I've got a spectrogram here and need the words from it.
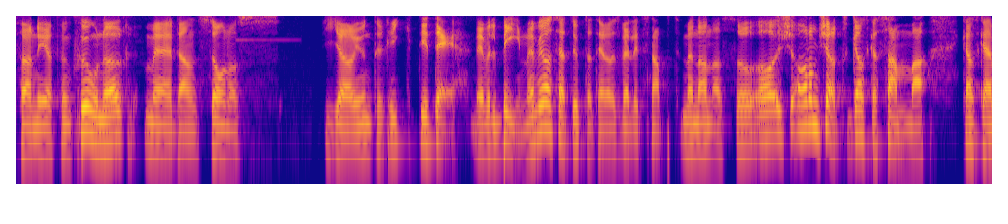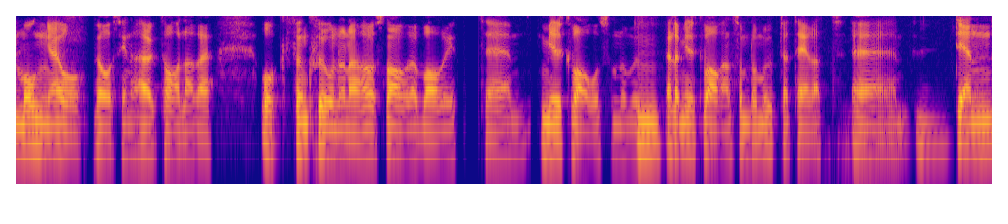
för nya funktioner medan Sonos gör ju inte riktigt det. Det är väl Beamen vi har sett uppdaterades väldigt snabbt men annars så har- de kört ganska samma ganska många år på sina högtalare och funktionerna har snarare varit eh, mjukvaror som de, Mm. eller mjukvaran som de har uppdaterat. Eh, den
